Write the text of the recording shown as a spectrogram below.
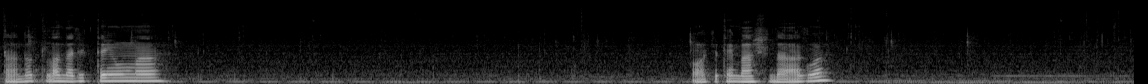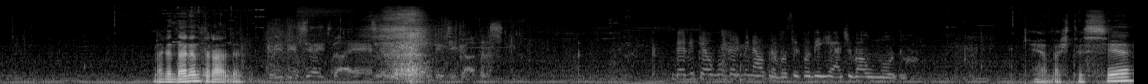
Tá, do outro lado ali tem uma... Ó, aqui tem embaixo d'água. Vai dar entrada. Deve ter algum terminal para você poder reativar o nodo. Aqui, abastecer.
